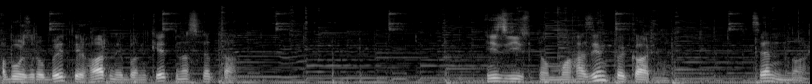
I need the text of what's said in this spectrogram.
або зробити гарний банкет на свята. І звісно, магазин пекарня. Це наш.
